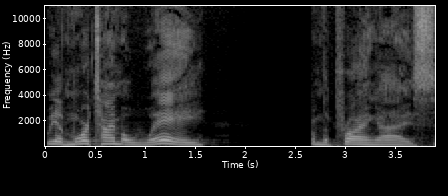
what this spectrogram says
We have more time away from the prying eyes.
